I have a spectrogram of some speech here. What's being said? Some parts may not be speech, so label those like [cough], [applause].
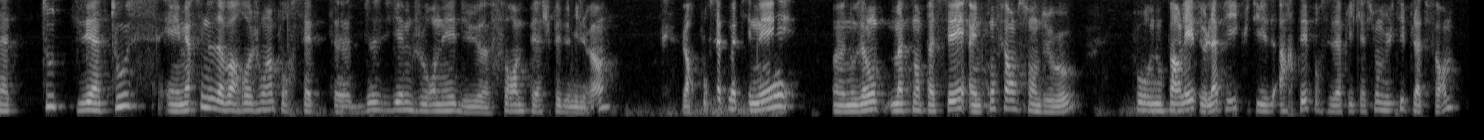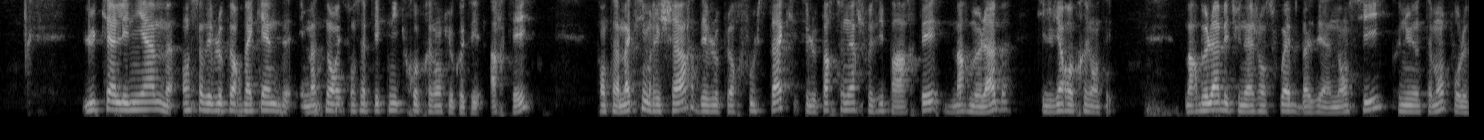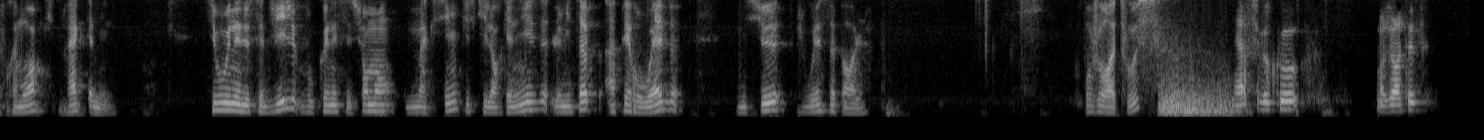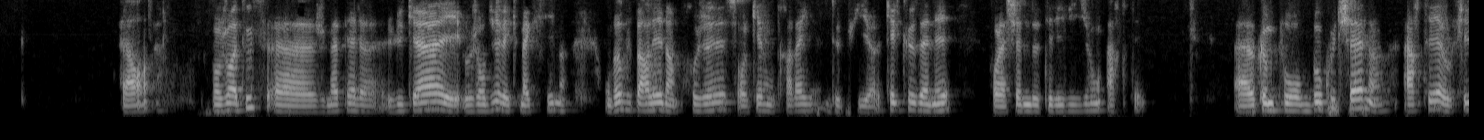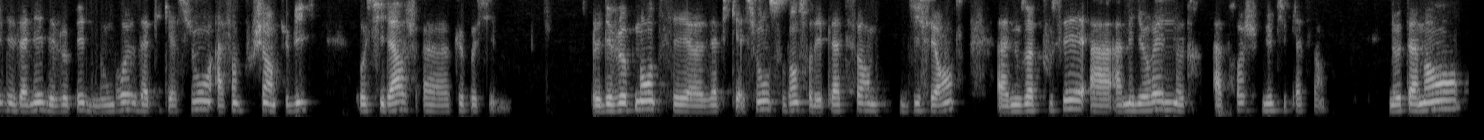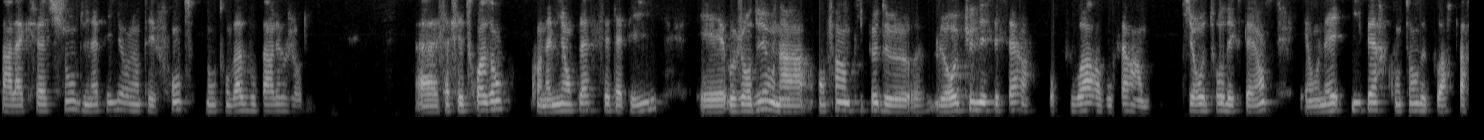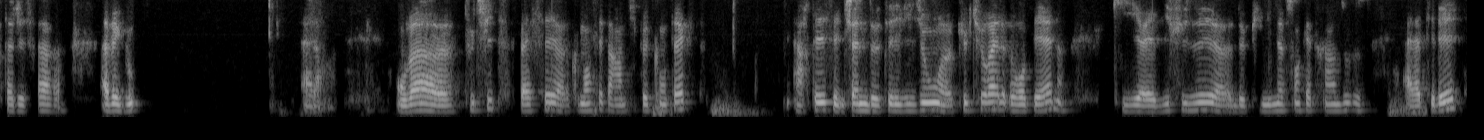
À toutes et à tous, et merci de nous avoir rejoints pour cette euh, deuxième journée du euh, Forum PHP 2020. Alors pour cette matinée, euh, nous allons maintenant passer à une conférence en duo pour nous parler de l'API qu'utilise Arte pour ses applications multiplateformes. Lucas Leniam, ancien développeur back-end et maintenant responsable technique, représente le côté Arte. Quant à Maxime Richard, développeur full stack, c'est le partenaire choisi par Arte, Marmelab, qu'il vient représenter. Marbelab est une agence web basée à Nancy, connue notamment pour le framework React Admin. Si vous venez de cette ville, vous connaissez sûrement Maxime, puisqu'il organise le meetup Apéro Web. Messieurs, je vous laisse la parole. Bonjour à tous. Merci beaucoup. Bonjour à tous. Alors, bonjour à tous. Euh, je m'appelle Lucas et aujourd'hui, avec Maxime, on va vous parler d'un projet sur lequel on travaille depuis euh, quelques années pour la chaîne de télévision Arte. Euh, comme pour beaucoup de chaînes, Arte a au fil des années développé de nombreuses applications afin de toucher un public aussi large euh, que possible. Le développement de ces euh, applications, souvent sur des plateformes différentes, nous a poussé à améliorer notre approche multiplateforme, notamment par la création d'une API orientée front dont on va vous parler aujourd'hui. ça fait trois ans qu'on a mis en place cette API et aujourd'hui, on a enfin un petit peu de le recul nécessaire pour pouvoir vous faire un petit retour d'expérience et on est hyper content de pouvoir partager ça euh, avec vous. Alors, on va euh, tout de suite passer, euh, commencer par un petit peu de contexte. Arte, c'est une chaîne de télévision culturelle européenne qui est diffusée depuis 1992 à la télé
